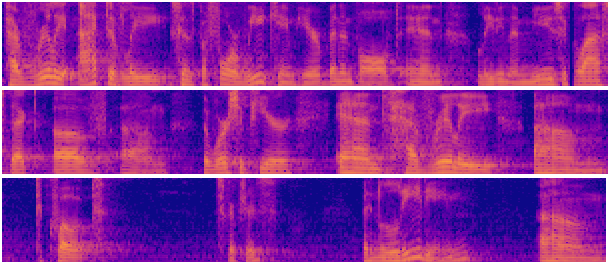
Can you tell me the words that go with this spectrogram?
have really actively, since before we came here, been involved in leading the musical aspect of um, the worship here and have really, um, to quote scriptures, been leading um,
